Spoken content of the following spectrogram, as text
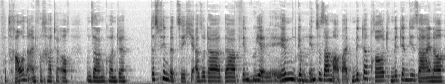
Vertrauen einfach hatte auch und sagen konnte, das findet sich. Also da, da finden wir in, Mhm. in Zusammenarbeit mit der Braut, mit dem Designer,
